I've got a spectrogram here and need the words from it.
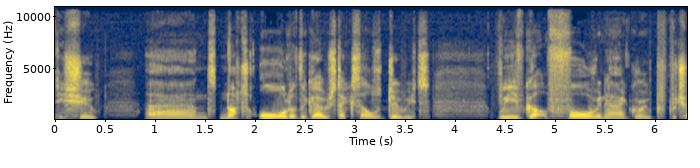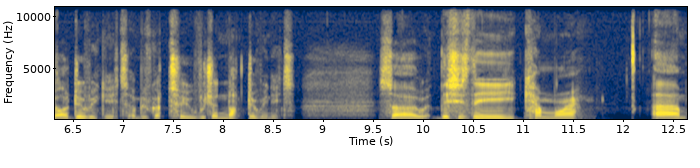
issue, and not all of the Ghost XLs do it. We've got four in our group which are doing it, and we've got two which are not doing it. So this is the camera um,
